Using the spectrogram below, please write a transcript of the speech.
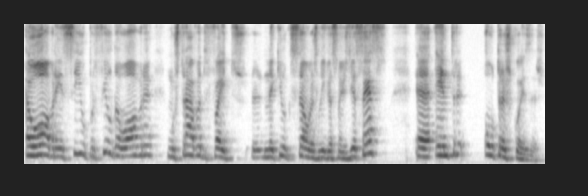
a obra em si, o perfil da obra, mostrava defeitos naquilo que são as ligações de acesso, entre outras coisas.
